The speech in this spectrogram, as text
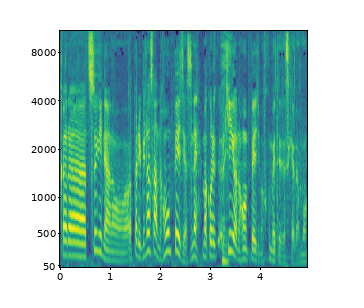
から次にあのやっぱり皆さんのホームページですね、まあ、これ、企業のホームページも含めてですけども、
